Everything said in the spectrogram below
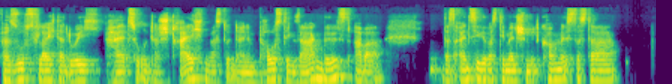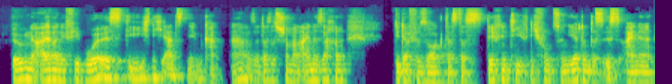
versuchst vielleicht dadurch halt zu unterstreichen, was du in deinem Posting sagen willst, aber das Einzige, was die Menschen mitkommen, ist, dass da irgendeine alberne Figur ist, die ich nicht ernst nehmen kann. Also das ist schon mal eine Sache, die dafür sorgt, dass das definitiv nicht funktioniert. Und das ist eine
